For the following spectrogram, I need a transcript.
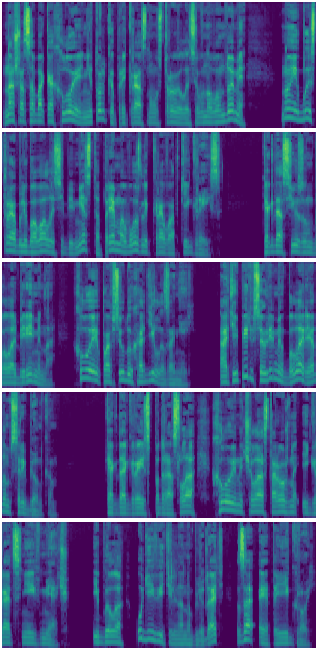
Наша собака Хлоя не только прекрасно устроилась в новом доме, но и быстро облюбовала себе место прямо возле кроватки Грейс. Когда Сьюзан была беременна, Хлоя повсюду ходила за ней, а теперь все время была рядом с ребенком. Когда Грейс подросла, Хлоя начала осторожно играть с ней в мяч, и было удивительно наблюдать за этой игрой.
